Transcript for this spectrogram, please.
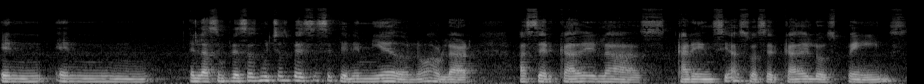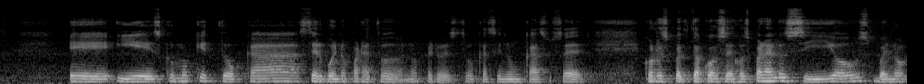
en, en, en, las empresas muchas veces se tiene miedo, ¿no? Hablar acerca de las carencias o acerca de los pains. Eh, y es como que toca ser bueno para todo, ¿no? Pero esto casi nunca sucede. Con respecto a consejos para los CEOs, bueno,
